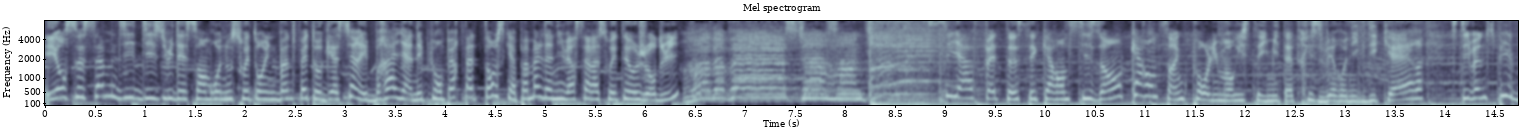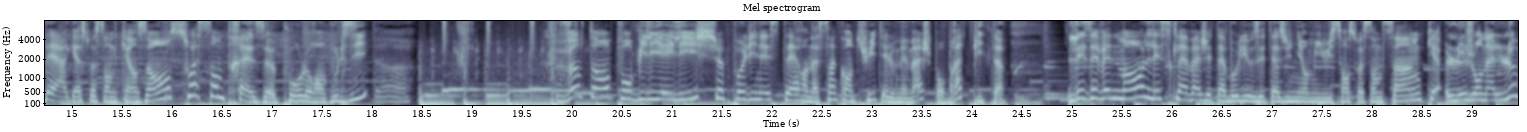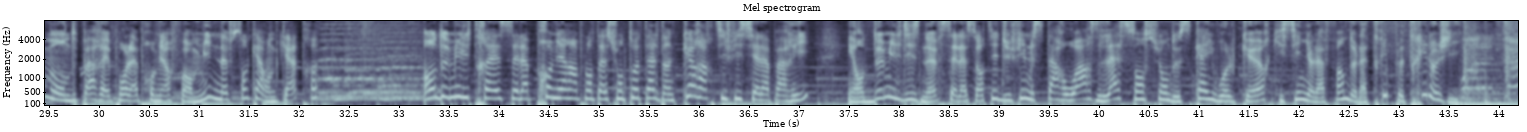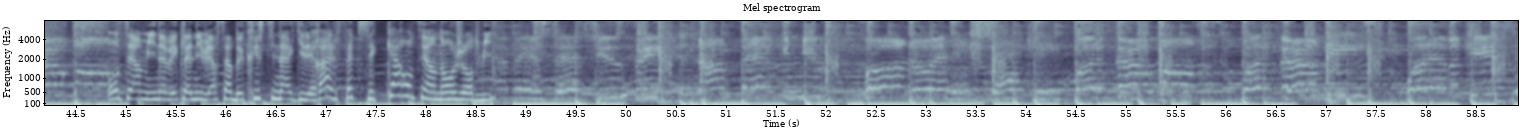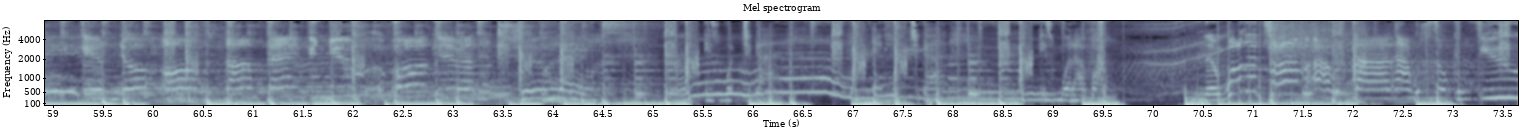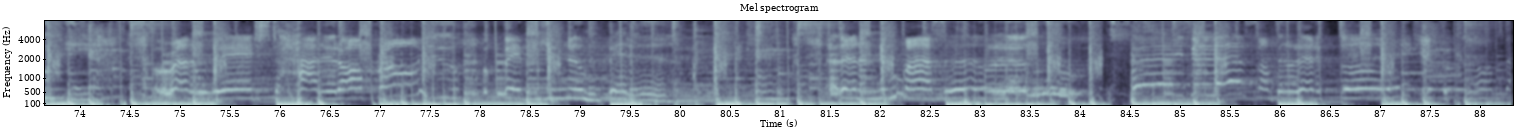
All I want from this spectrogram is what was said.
Et en ce samedi 18 décembre, nous souhaitons une bonne fête aux Gatien et Brian. Et puis on perd pas de temps parce qu'il y a pas mal d'anniversaires à souhaiter aujourd'hui. Sia fête ses 46 ans, 45 pour l'humoriste et imitatrice Véronique Dicker, Steven Spielberg a 75 ans, 73 pour Laurent Voulzy, 20 ans pour Billie Eilish, Pauline Esther en a 58 et le même âge pour Brad Pitt. Les événements, l'esclavage est aboli aux États-Unis en 1865, le journal Le Monde paraît pour la première fois en 1944. En 2013, c'est la première implantation totale d'un cœur artificiel à Paris. Et en 2019, c'est la sortie du film Star Wars L'ascension de Skywalker qui signe la fin de la triple trilogie. On termine avec l'anniversaire de Christina Aguilera, elle fête ses 41 ans aujourd'hui. and then what?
